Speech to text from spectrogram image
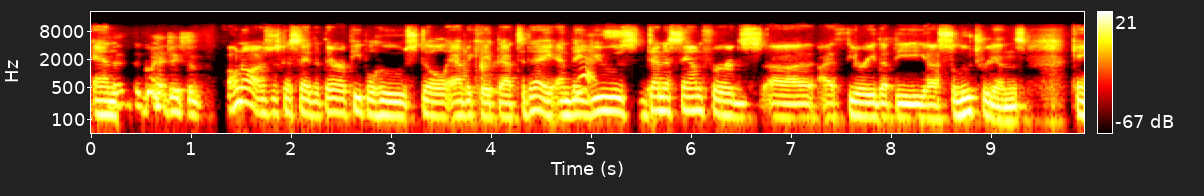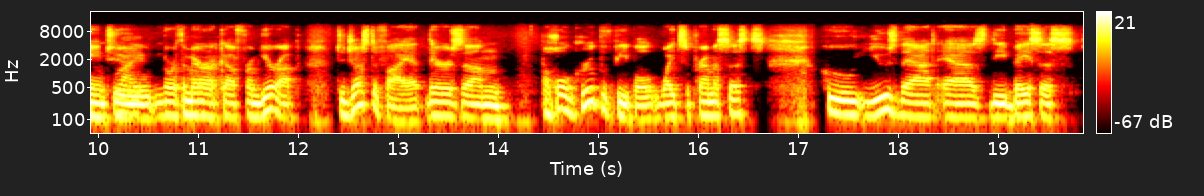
And go ahead, Jason. Oh no, I was just going to say that there are people who still advocate that today, and they Yes. use Dennis Stanford's uh, theory that the uh, Solutreans came to Right. North America from Europe to justify it. There's um, a whole group of people, white supremacists, who use that as the basis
